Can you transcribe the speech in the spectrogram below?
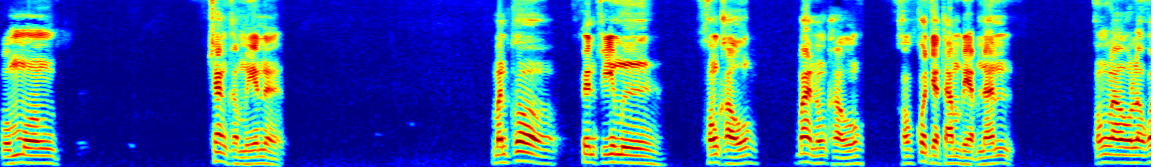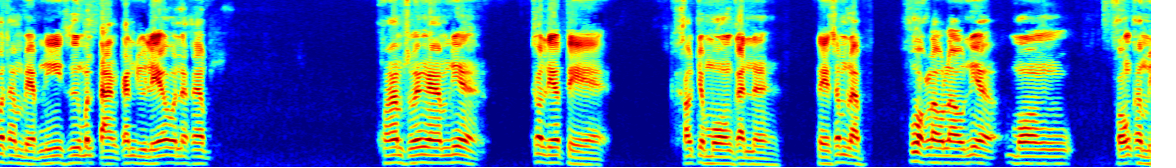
ผมมองช่างเขมรน่ะ มันก็เป็นฝีมือของเขา บ้านของเขา เขาก็จะทำแบบนั้น ของเราเราก็ทำแบบนี้คือมันต่างกันอยู่แล้วนะครับ ความสวยงามเนี่ย ก็แล้วแต่ เขาจะมองกันนะแต่สำหรับพวกเราเราเนี่ยมองของเขม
